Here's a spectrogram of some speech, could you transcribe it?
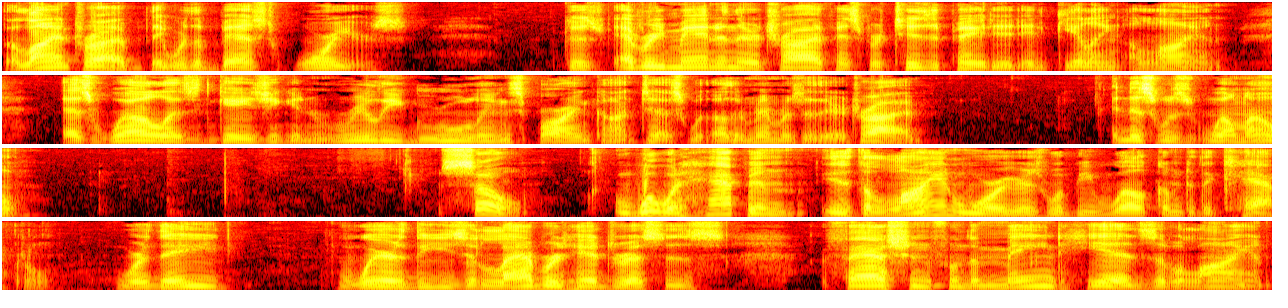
the Lion tribe, they were the best warriors. Because every man in their tribe has participated in killing a lion, as well as engaging in really grueling sparring contests with other members of their tribe. And this was well known. So, what would happen is the lion warriors would be welcomed to the capital, where they wear these elaborate headdresses fashioned from the maned heads of a lion.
